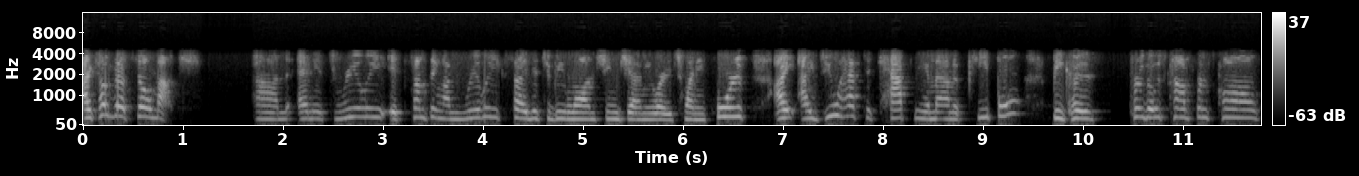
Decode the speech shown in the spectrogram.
I talk about so much. Um, and it's really it's something I'm really excited to be launching January 24th. I, I do have to cap the amount of people because for those conference calls.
